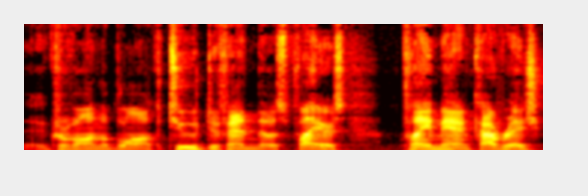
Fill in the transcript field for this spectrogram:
Cre'Von LeBlanc to defend those players. Play man coverage,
